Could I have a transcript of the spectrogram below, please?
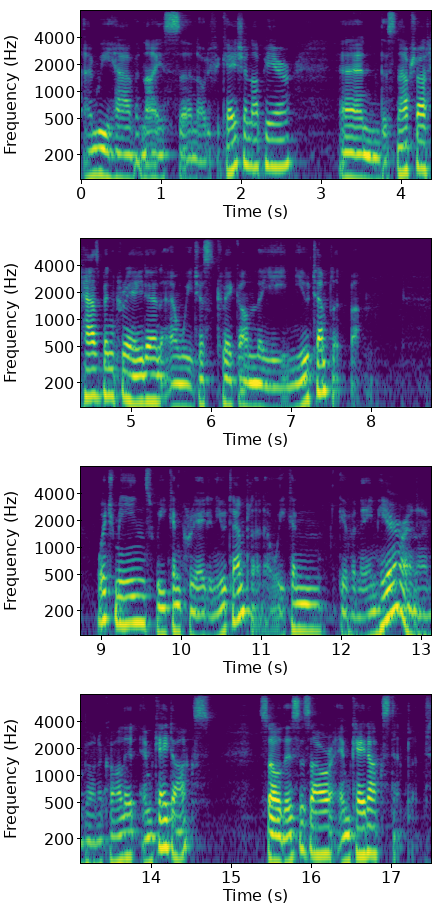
and we have a nice uh, notification up here. And the snapshot has been created and we just click on the new template button which means we can create a new template and we can give a name here and I'm going to call it mkdocs. So this is our mkdocs template.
